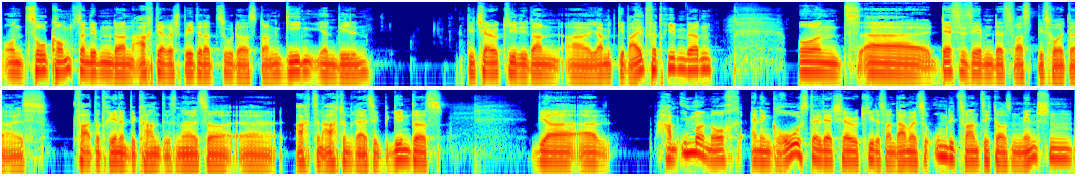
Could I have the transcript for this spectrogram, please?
Und so kommt es dann eben dann acht Jahre später dazu, dass dann gegen ihren Willen die Cherokee, die dann äh, ja mit Gewalt vertrieben werden. Und äh, das ist eben das, was bis heute als Vater Tränen bekannt ist. Ne? Also äh, 1838 beginnt das. Wir äh, haben immer noch einen Großteil der Cherokee, das waren damals so um die 20.000 Menschen.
